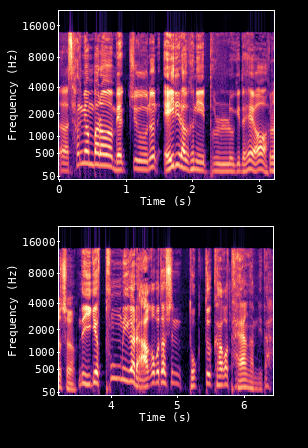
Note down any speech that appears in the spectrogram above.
어, 상면 발효 맥주는 에일이라고 흔히 부르기도 해요. 그렇죠. 근데 이게 풍미가 라거보다 훨씬 독특하고 다양합니다.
